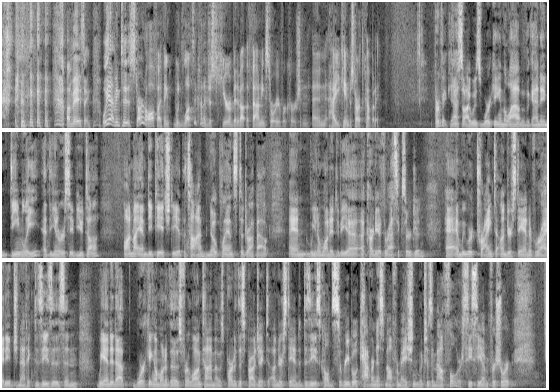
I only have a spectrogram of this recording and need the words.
Amazing. Well, yeah. I mean, to start off, I think would love to kind of just hear a bit about the founding story of Recursion and how you came to start the company. Perfect. Yeah. So I was working in the lab of a guy named Dean Li at the University of Utah on my MD PhD at the time, no plans to drop out, and you know wanted to be a, a cardiothoracic surgeon. And we were trying to understand a variety of genetic diseases, and we ended up working on one of those for a long time. I was part of this project to understand a disease called cerebral cavernous malformation, which is a mouthful, or CCM for short.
